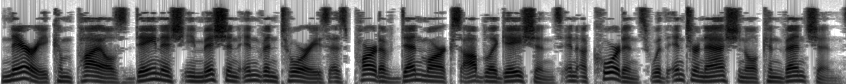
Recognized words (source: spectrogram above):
NERI compiles Danish emission inventories as part of Denmark's obligations in accordance with international conventions.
